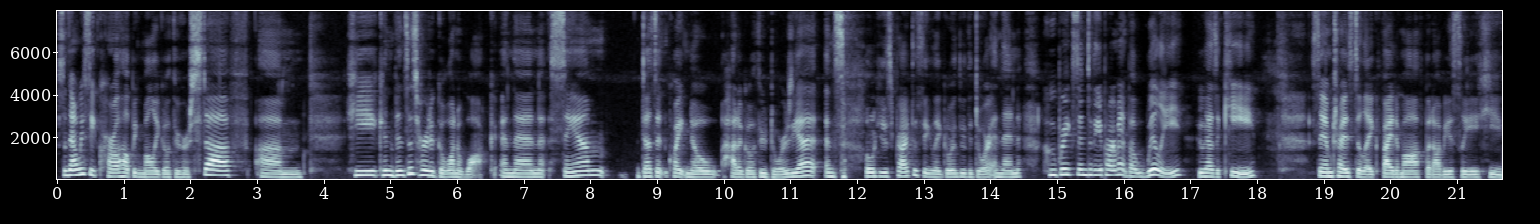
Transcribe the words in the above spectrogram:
So now we see Carl helping Molly go through her stuff. Um, he convinces her to go on a walk, and then Sam doesn't quite know how to go through doors yet, and so he's practicing like going through the door. And then who breaks into the apartment? But Willie, who has a key. Sam tries to like fight him off, but obviously he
